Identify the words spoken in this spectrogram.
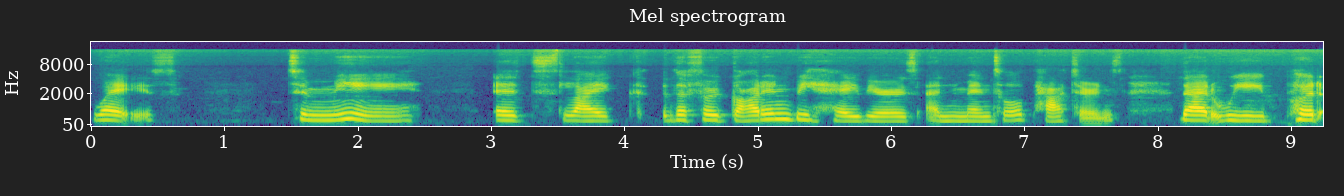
ways. To me, it's like the forgotten behaviors and mental patterns that we put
